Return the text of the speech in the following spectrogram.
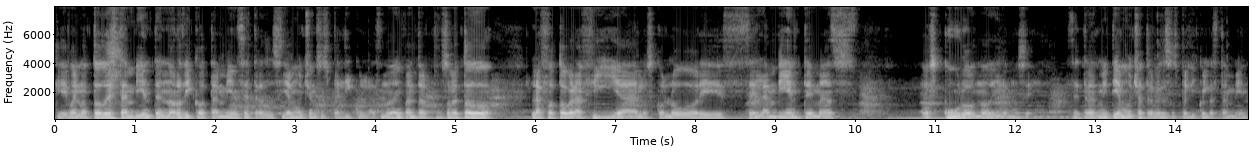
Que bueno, todo este ambiente nórdico también se traducía mucho en sus películas, ¿no? En cuanto a, pues, sobre todo la fotografía, los colores, el ambiente más oscuro, ¿no? Digamos, se, se transmitía mucho a través de sus películas también.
